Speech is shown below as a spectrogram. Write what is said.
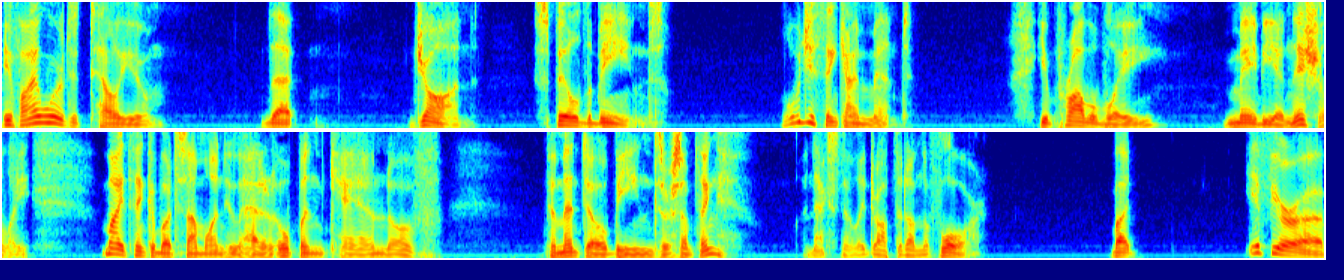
If I were to tell you that John spilled the beans, what would you think I meant? You probably, maybe initially, might think about someone who had an open can of pimento beans or something and accidentally dropped it on the floor. But if you're a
